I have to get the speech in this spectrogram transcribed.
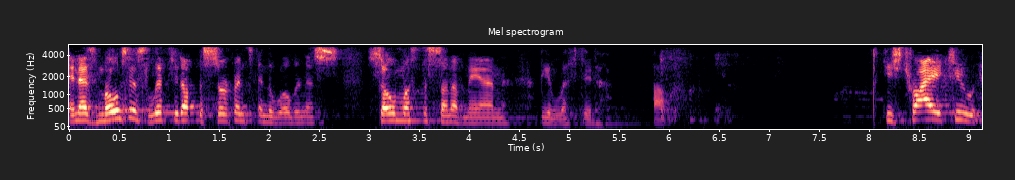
And as Moses lifted up the serpent in the wilderness, so must the Son of Man be lifted up. He's trying to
